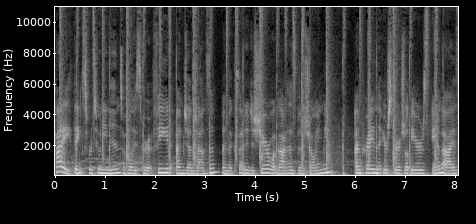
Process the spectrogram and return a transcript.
Hi, thanks for tuning in to Holy Spirit Feed. I'm Jen Johnson. I'm excited to share what God has been showing me. I'm praying that your spiritual ears and eyes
